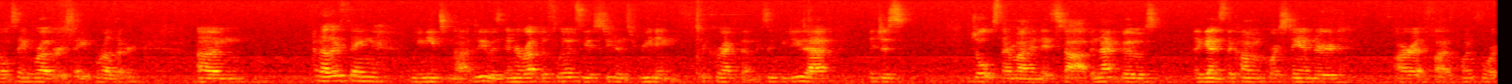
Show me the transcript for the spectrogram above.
don't say brother, say brother. Um, another thing we need to not do is interrupt the fluency of students reading to correct them because if you do that, it just jolts their mind, they stop, and that goes against the Common Core Standard, RF five point four,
